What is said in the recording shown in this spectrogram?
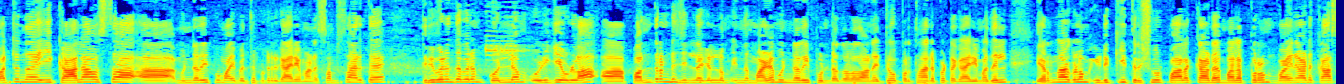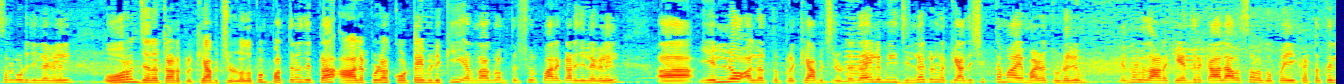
മറ്റൊന്ന് ഈ കാലാവസ്ഥ മുന്നറിയിപ്പുമായി ബന്ധപ്പെട്ട ഒരു കാര്യമാണ്. സംസ്ഥാനത്ത് തിരുവനന്തപുരം കൊല്ലം ഒഴികെയുള്ള പന്ത്രണ്ട് ജില്ലകളിലും ഇന്ന് മഴ മുന്നറിയിപ്പുണ്ട് എന്നുള്ളതാണ് ഏറ്റവും പ്രധാനപ്പെട്ട കാര്യം. അതിൽ എറണാകുളം ഇടുക്കി തൃശൂർ പാലക്കാട് മലപ്പുറം വയനാട് കാസർഗോഡ് ജില്ലകളിൽ ഓറഞ്ച് അലർട്ടാണ് പ്രഖ്യാപിച്ചിട്ടുള്ളത്. ഒപ്പം പത്തനംതിട്ട ആലപ്പുഴ കോട്ടയം ഇടുക്കി എറണാകുളം തൃശൂർ പാലക്കാട് ജില്ലകളിൽ യെല്ലോ അലർട്ട് പ്രഖ്യാപിച്ചിട്ടുണ്ട്. എന്തായാലും ഈ ജില്ലകളിലൊക്കെ അതിശക്തമായ മഴ തുടരും. എന്നുള്ളതാണ് കേന്ദ്ര കാലാവസ്ഥാ വകുപ്പ് ഈ ഘട്ടത്തിൽ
